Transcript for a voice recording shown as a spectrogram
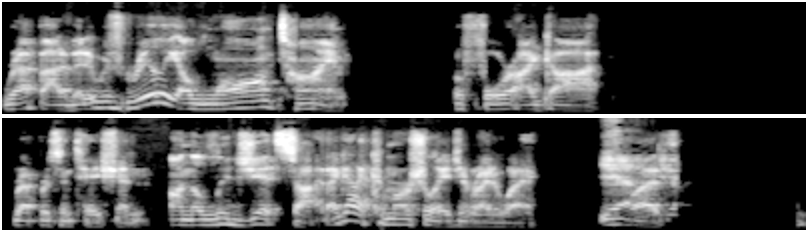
rep out of it. It was really a long time before I got representation on the legit side. I got a commercial agent right away Yeah. but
